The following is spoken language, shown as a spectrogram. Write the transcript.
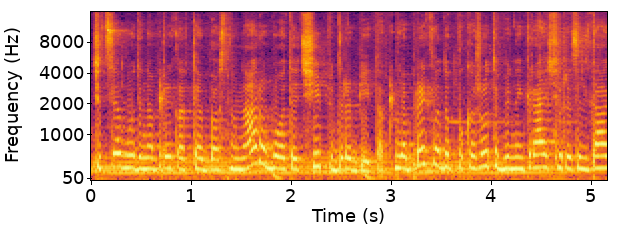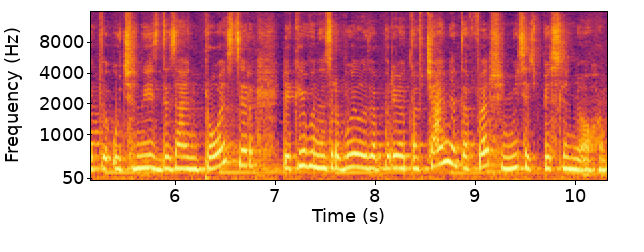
чи це буде, наприклад, тебе основна робота чи підробіток. Для прикладу покажу тобі найкращі результати учениць дизайн простір, які вони зробили за період навчання та перший місяць після нього.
